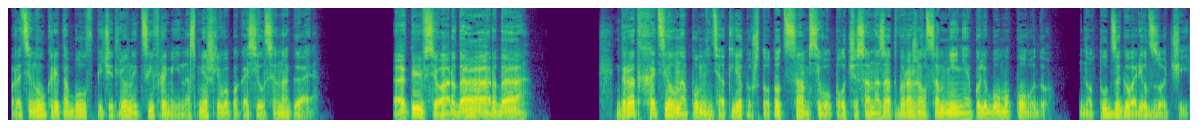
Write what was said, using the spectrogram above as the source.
протянул Критобул, впечатленный цифрами, и насмешливо покосился на Гая. А ты все Орда, Орда. Град хотел напомнить атлету, что тот сам всего полчаса назад выражал сомнения по любому поводу, но тут заговорил Зодчий.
